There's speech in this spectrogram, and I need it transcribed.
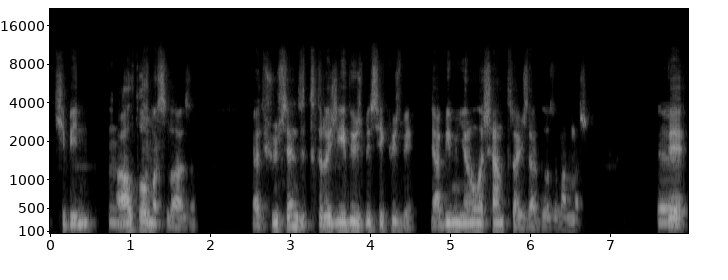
2006 Hı. olması lazım. Ya düşünsenize tirajı 700 bin, 800 bin. Ya 1 milyona ulaşan tirajlardı o zamanlar. Evet. Ve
